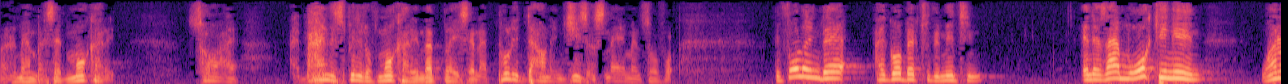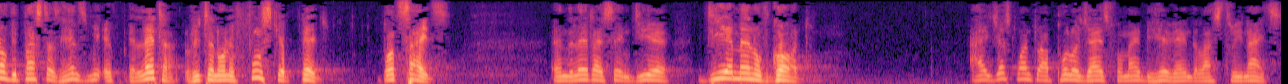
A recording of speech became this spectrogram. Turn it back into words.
I remember, I said mockery. So I, I bind the spirit of mockery in that place and I pull it down in Jesus' name and so forth. The following day, I go back to the meeting. And as I'm walking in, one of the pastors hands me a, a letter written on a foolscap page, both sides. And the letter is saying, Dear, dear man of God, I just want to apologize for my behavior in the last three nights.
